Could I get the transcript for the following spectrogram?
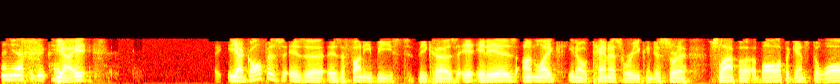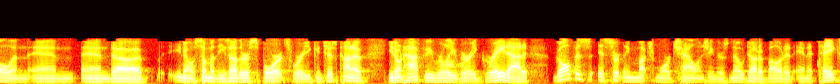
and you have to be patient. Yeah, it, yeah, golf is is a is a funny beast because it, it is unlike you know tennis where you can just sort of slap a, a ball up against the wall and and and uh, you know some of these other sports where you can just kind of you don't have to be really very great at it. Golf is is certainly much more challenging. There's no doubt about it, and it takes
